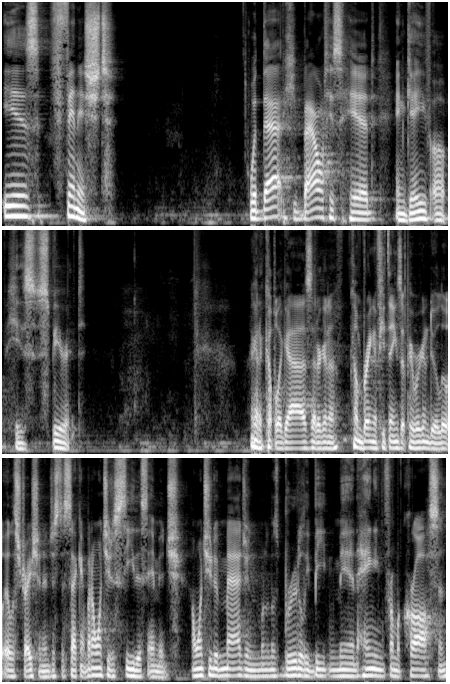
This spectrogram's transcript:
is finished. With that, he bowed his head and gave up his spirit. I got a couple of guys that are going to come bring a few things up here. We're going to do a little illustration in just a second, but I want you to see this image. I want you to imagine one of the most brutally beaten men hanging from a cross, and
